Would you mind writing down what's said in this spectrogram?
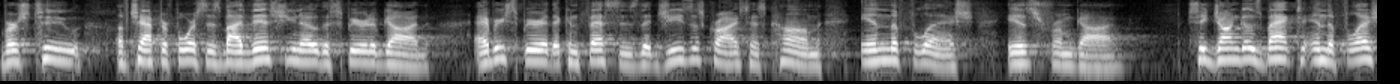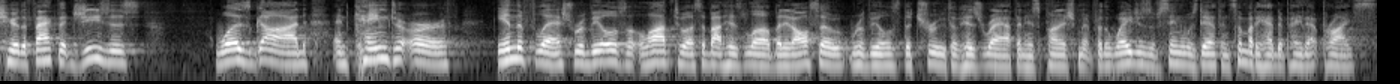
Verse 2 of chapter 4 says, By this you know the Spirit of God. Every spirit that confesses that Jesus Christ has come in the flesh is from God. See, John goes back to in the flesh here, the fact that Jesus was God and came to earth in the flesh reveals a lot to us about his love, but it also reveals the truth of his wrath and his punishment. For the wages of sin was death, and somebody had to pay that price.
